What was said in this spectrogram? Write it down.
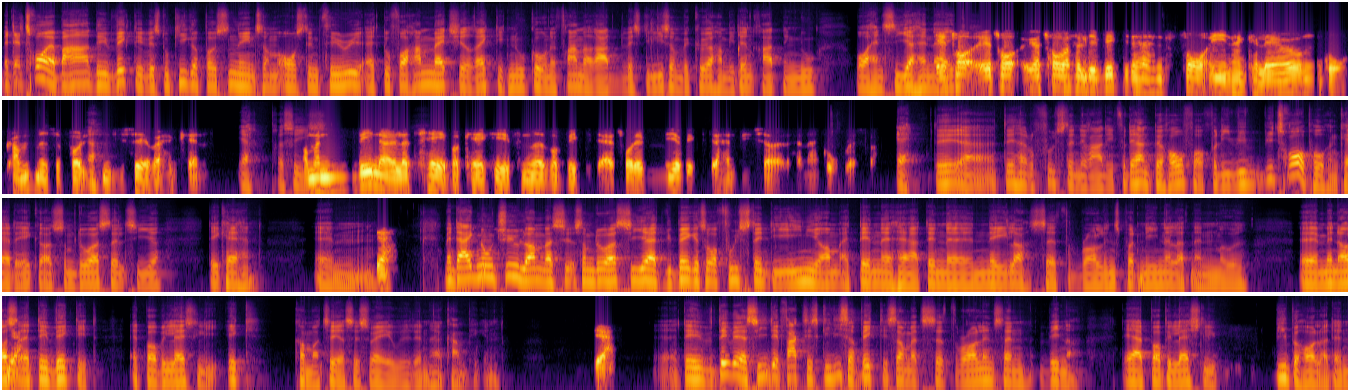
Men der tror jeg bare, det er vigtigt, hvis du kigger på sådan en som Austin Theory, at du får ham matchet rigtigt nu gående fremadrettet, hvis de ligesom vil køre ham i den retning nu, hvor han siger, at han er jeg ikke... Tror, jeg, tror, jeg tror i hvert fald, det er vigtigt, at han får en, han kan lave en god kamp med, så folk ja. de ser, hvad han kan. Ja, præcis. Og man vinder eller taber, kan jeg ikke finde ud af, hvor vigtigt det er. Jeg tror, det er mere vigtigt, at han viser, at han er en god wrestler. Det, er, det har du fuldstændig ret i, for det har han behov for, fordi vi, vi tror på, at han kan det, ikke? Og som du også selv siger, det kan han. Øhm, ja. Men der er ikke nogen tvivl om, at, som du også siger, at vi begge to er fuldstændig enige om, at den her, den uh, nailer Seth Rollins på den ene eller den anden måde. Uh, men også, ja. at det er vigtigt, at Bobby Lashley ikke kommer til at se svag ud i den her kamp igen. Ja. Øh, det, det vil jeg sige, det er faktisk lige så vigtigt som at Seth Rollins han vinder. Det er, at Bobby Lashley bibeholder den,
